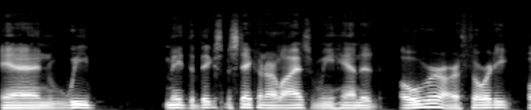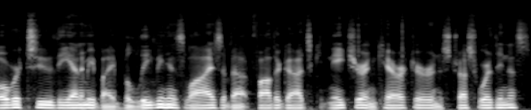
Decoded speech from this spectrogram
and we made the biggest mistake in our lives when we handed over our authority over to the enemy by believing his lies about Father God's nature and character and his trustworthiness.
